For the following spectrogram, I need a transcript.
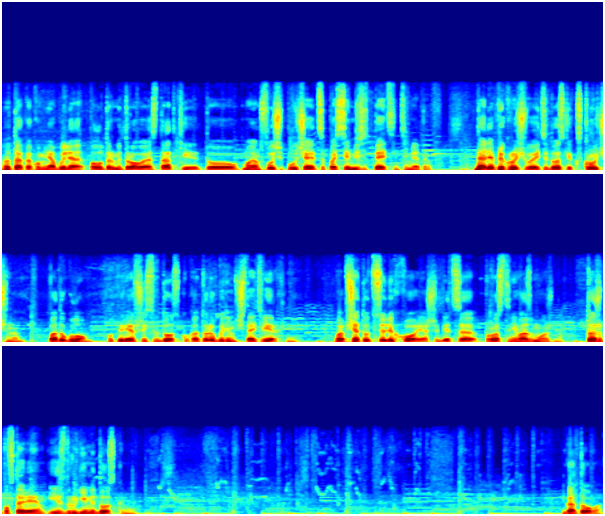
Но так как у меня были полутораметровые остатки, то в моем случае получается по 75 сантиметров. Далее прикручиваю эти доски к скрученным, под углом, уперевшись в доску, которую будем считать верхней. Вообще тут все легко и ошибиться просто невозможно. Тоже повторяем и с другими досками. Готово.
